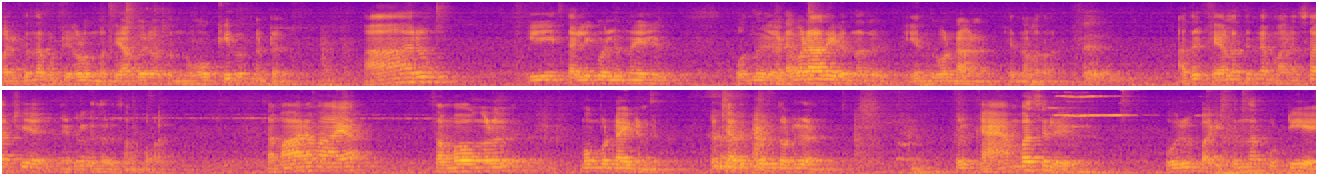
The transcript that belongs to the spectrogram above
പഠിക്കുന്ന കുട്ടികളും അധ്യാപകരും ഒക്കെ നോക്കി നിന്നിട്ട് ആരും ഈ തല്ലിക്കൊല്ലുന്നതിൽ ഒന്ന് ഇടപെടാതിരുന്നത് എന്തുകൊണ്ടാണ് എന്നുള്ളതാണ്. അത് കേരളത്തിന്റെ മനസാക്ഷിയെ ഞെട്ടിക്കുന്ന ഒരു സംഭവമാണ്. സമാനമായ സംഭവങ്ങൾ മുമ്പുണ്ടായിട്ടുണ്ട്. പക്ഷെ അതിപ്പോഴും തുടരുകയാണ് ഒരു ക്യാമ്പസിൽ ഒരു പഠിക്കുന്ന കുട്ടിയെ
